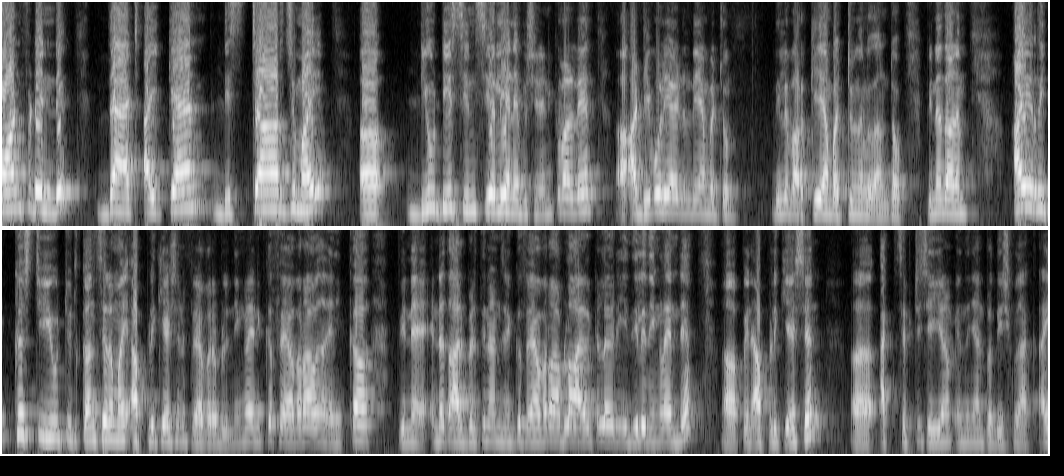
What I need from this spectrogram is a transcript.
confident that I can discharge my duty sincerely and efficient എനിക്ക് വളരെ അടിപൊളിയായിട്ട് എന്ത് ചെയ്യാൻ പറ്റും? ഇതിൽ വർക്ക് ചെയ്യാൻ പറ്റും എന്നുള്ളതാണ് കേട്ടോ പിന്നെ എന്താണ് I request you to consider my application favourable നിങ്ങൾ എനിക്ക് ഫേവർ ആവുന്ന എനിക്ക് പിന്നെ എന്റെ താല്പര്യത്തിനാണ് എനിക്ക് ഫേവറബിൾ ആയിട്ടുള്ള രീതിയിൽ നിങ്ങൾ എന്റെ പിന്നെ അപ്ലിക്കേഷൻ അക്സെപ്റ്റ് ചെയ്യണം എന്ന് ഞാൻ പ്രതീക്ഷിക്കുന്നു. ഐ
